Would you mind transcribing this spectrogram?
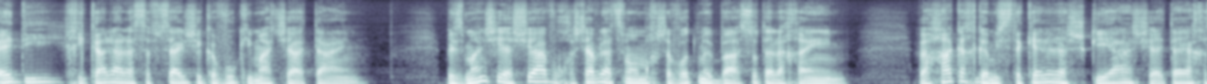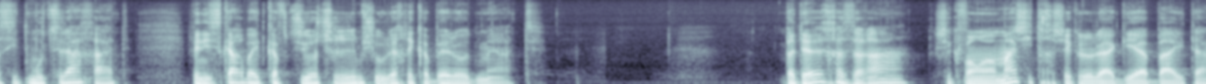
אדי חיכה לה על הספסל שקבעו כמעט שעתיים. בזמן שישב, הוא חשב לעצמו מחשבות מבאסות על החיים, ואחר כך גם הסתכל על השקיעה שהייתה יחסית מוצלחת, ונזכר בהתכווצויות שרירים שהוא הולך לקבל עוד מעט. בדרך חזרה, שכבר ממש התחשק לו להגיע הביתה,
